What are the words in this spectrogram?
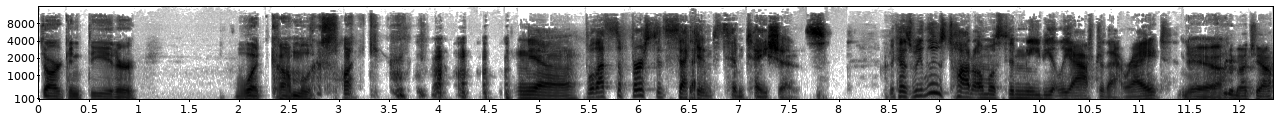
darkened theater what cum looks like. Yeah. Well, that's the first and second temptations, because we lose Todd almost immediately after that, right? Yeah. Pretty much, yeah.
